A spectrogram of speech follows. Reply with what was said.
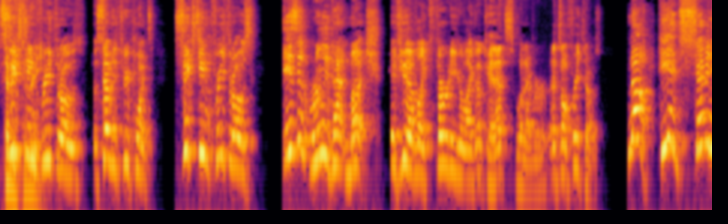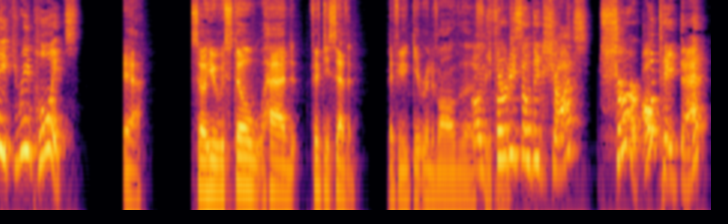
16 free throws, uh, 73 points. 16 free throws isn't really that much. If you have like 30, you're like, okay, that's whatever. That's all free throws. No, he had 73 points. Yeah, so he was still had 57 if you get rid of all of the On free 30 something shots? Sure, I'll take that.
